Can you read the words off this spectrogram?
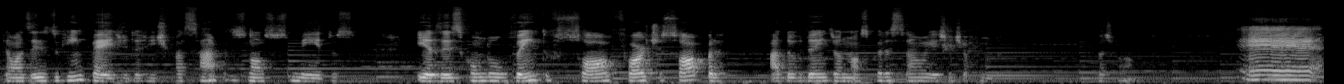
Então, às vezes, o que impede da gente passar pelos nossos medos, e às vezes, quando o vento só forte sopra, a dúvida entra no nosso coração e a gente afunda. Pode falar. É,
